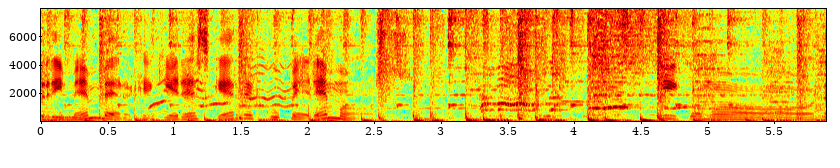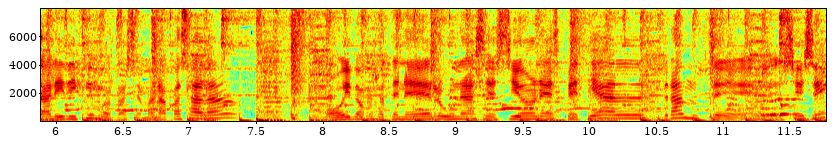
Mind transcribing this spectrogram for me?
remember que quieres que recuperemos. Y como tal y dijimos la semana pasada, hoy vamos a tener una sesión especial trance. Sí, sí.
